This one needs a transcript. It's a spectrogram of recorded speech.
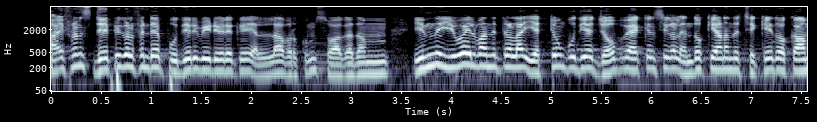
ഹായ് ഫ്രണ്ട്സ് ജെ പി ഗൾഫിന്റെ പുതിയൊരു വീഡിയോയിലേക്ക് എല്ലാവർക്കും സ്വാഗതം. ഇന്ന് യു എയിൽ വന്നിട്ടുള്ള ഏറ്റവും പുതിയ ജോബ് വേക്കൻസികൾ എന്തൊക്കെയാണെന്ന് ചെക്ക് ചെയ്ത് നോക്കാം.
